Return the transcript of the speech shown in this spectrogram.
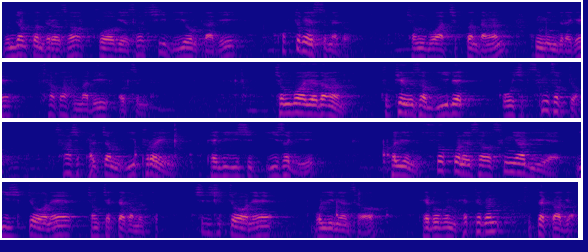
문정권 들어서 9억에서 12억까지 폭등했음에도 정부와 집권당은 국민들에게 사과 한마디 없습니다. 정부와 여당은 국회의석 253석 중 48.2%인 122석이 걸린 수도권에서 승리하기 위해 20조 원의 정책 자금을 통 70조 원에 몰리면서 대부분 혜택은 주택가격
